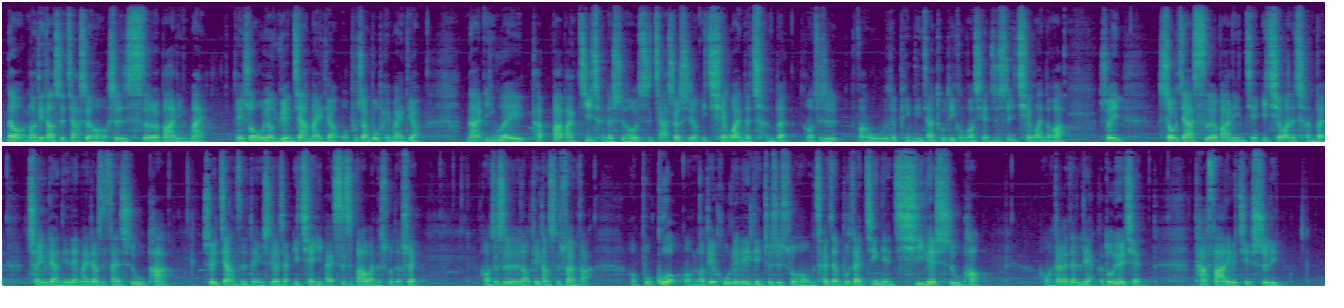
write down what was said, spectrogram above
那老爹当时假设哦是四二八零卖，等于说我用原价卖掉，我不赚不赔卖掉。那因为他爸爸继承的时候是假设是用一千万的成本，哦，就是房屋的评定加土地公告限制是一千万的话，所以售价四二八零减一千万的成本乘以两年内卖掉是三十五趴，所以这样子等于是要缴一千一百四十八万的所得税。好，这是老爹当时算法。哦，不过哦，老爹忽略了一点，就是说我们财政部在今年七月十五号，哦，大概在两个多月前，他发了一个解释令，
